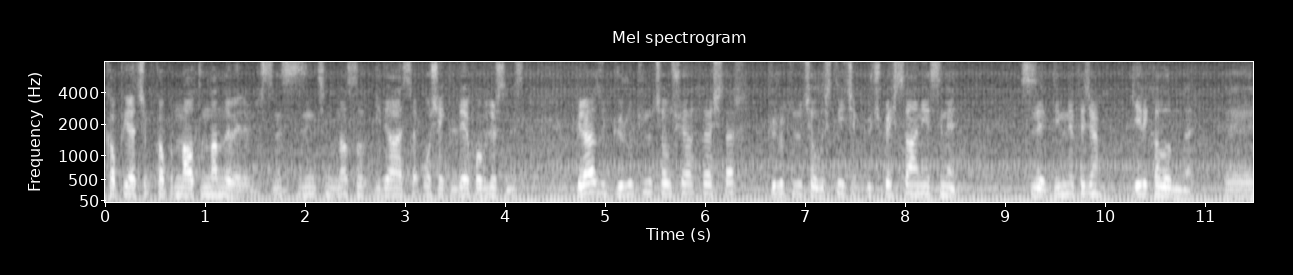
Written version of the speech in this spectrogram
kapıyı açıp kapının altından da verebilirsiniz. Sizin için nasıl idealse o şekilde yapabilirsiniz. Biraz gürültülü çalışıyor arkadaşlar. Gürültülü çalıştığı için 3-5 saniyesini size dinleteceğim. Geri kalanını e,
